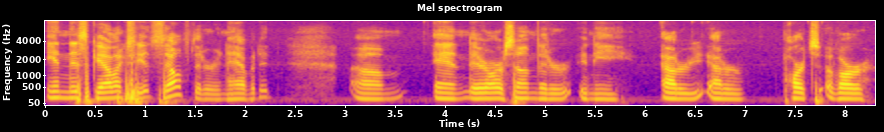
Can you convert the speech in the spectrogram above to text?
in this galaxy itself that are inhabited, um, and there are some that are in the outer outer parts of our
